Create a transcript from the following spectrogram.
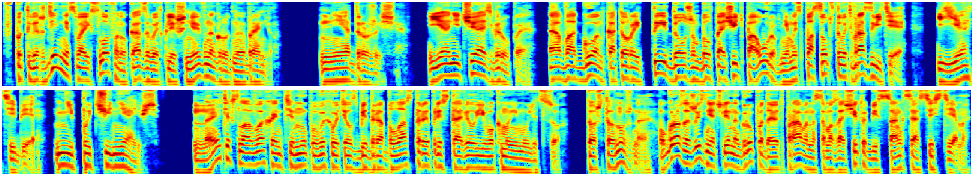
В подтверждение своих слов он указывает клешней в нагрудную броню. «Нет, дружище, я не часть группы а вагон, который ты должен был тащить по уровням и способствовать в развитии. Я тебе не подчиняюсь». На этих словах Антинуп выхватил с бедра бластер и приставил его к моему лицу. То, что нужно. Угроза жизни от члена группы дает право на самозащиту без санкций от системы.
